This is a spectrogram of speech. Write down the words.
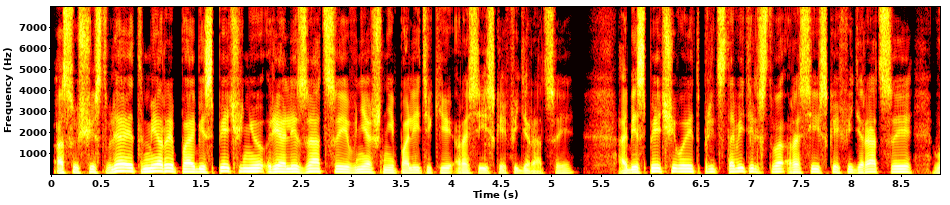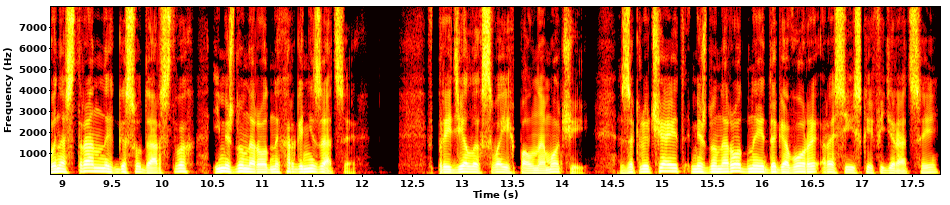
осуществляет меры по обеспечению реализации внешней политики Российской Федерации, обеспечивает представительство Российской Федерации в иностранных государствах и международных организациях, в пределах своих полномочий заключает международные договоры Российской Федерации,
